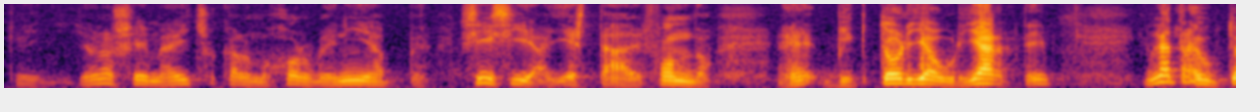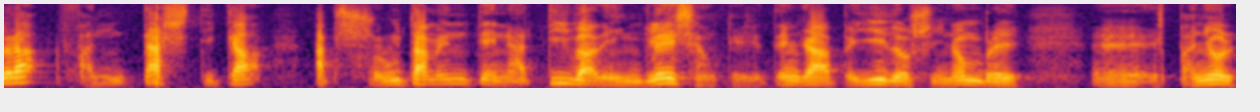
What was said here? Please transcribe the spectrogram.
que yo no sé, me ha dicho que a lo mejor venía, sí, sí, ahí está al fondo, ¿eh? Victoria Uriarte, una traductora fantástica, absolutamente nativa de inglés, aunque tenga apellidos y nombre eh, español,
